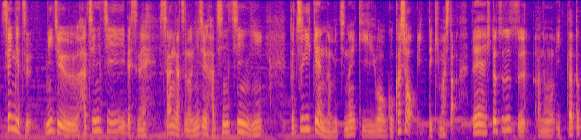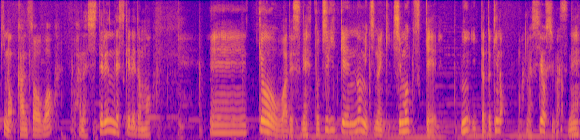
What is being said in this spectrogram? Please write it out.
先月28日ですね3月の28日に栃木県の道の駅を5か所行ってきましたで一つずつあの行った時の感想をお話ししてるんですけれどもえー、今日はですね栃木県の道の駅下野に行った時の話をしますね、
